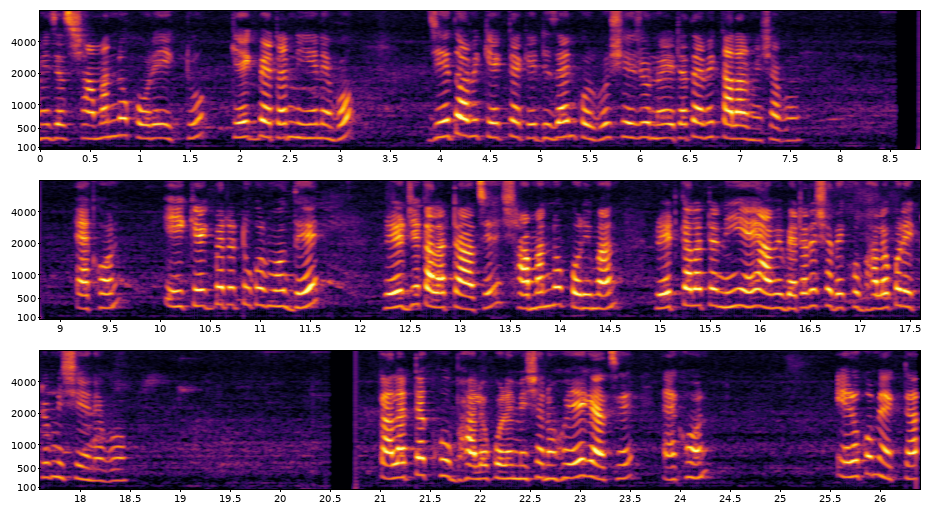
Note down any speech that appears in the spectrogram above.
আমি জাস্ট সামান্য করে একটু কেক ব্যাটার নিয়ে নেব। যেহেতু আমি কেকটাকে ডিজাইন করব সেই জন্য এটাতে আমি কালার মেশাবো। এখন এই কেক ব্যাটারটুকুর মধ্যে রেড যে কালারটা আছে, সামান্য পরিমাণ রেড কালারটা নিয়ে আমি ব্যাটারের সাথে খুব ভালো করে একটু মিশিয়ে নেব। কালারটা খুব ভালো করে মেশানো হয়ে গেছে। এখন এরকম একটা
